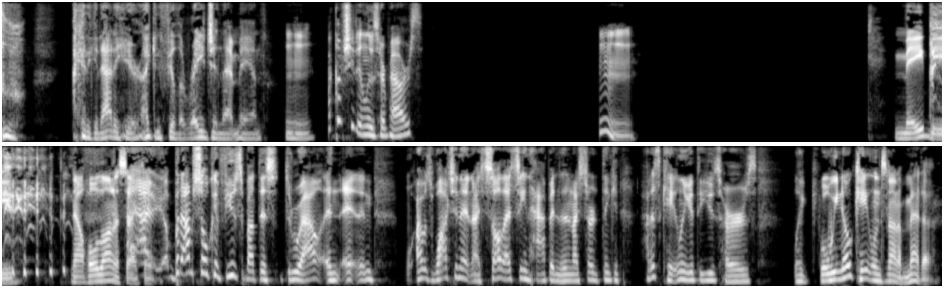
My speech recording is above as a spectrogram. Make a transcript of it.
I gotta get out of here. I can feel the rage in that man. Mm-hmm. How come she didn't lose her powers? Hmm. Maybe. now hold on a second. I- but I'm so confused about this throughout, and, and and I was watching it and I saw that scene happen, and then I started thinking, how does Caitlin get to use hers? Like, well, we know Caitlin's not a meta,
